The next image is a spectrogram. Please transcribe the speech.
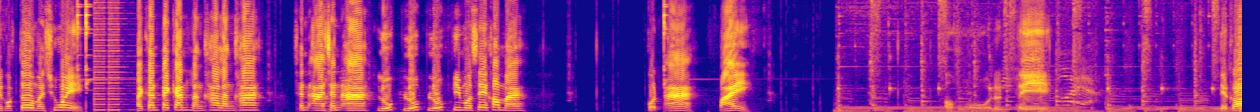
ลิคอปเตอร์มาช่วย ไปกันไปกันหลังคาหลังคาชั้นอาชั้นอาลุบลุบลุบพี่โมเซ่เข้ามา กดอาไป โอ้โหดนตรี ด้วยอะ เดี๋ยวก็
